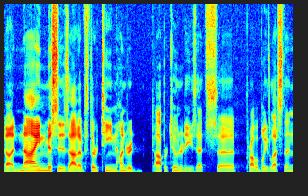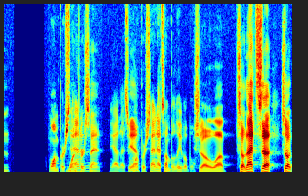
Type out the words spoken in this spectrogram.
Uh, nine misses out of thirteen hundred opportunities. That's uh, probably less than one percent. One percent. Yeah, that's Yeah. one percent. That's unbelievable. So, uh, so that's uh, so.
